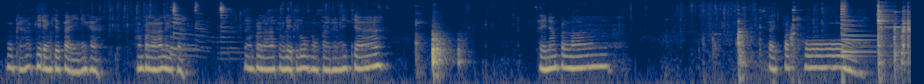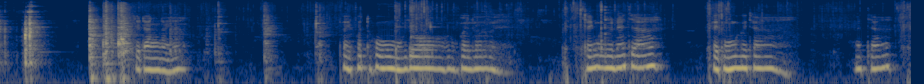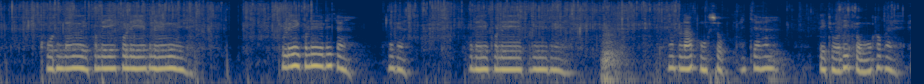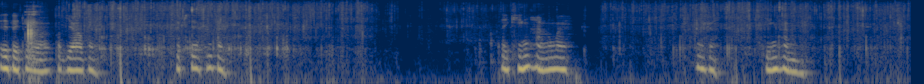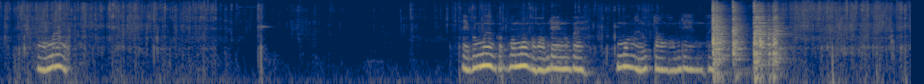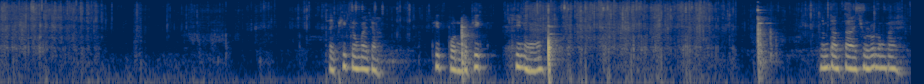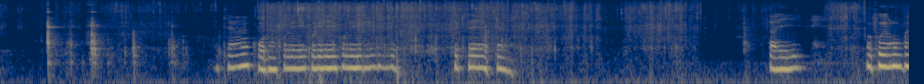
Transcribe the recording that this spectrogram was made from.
นี่ค่ะพี่แดงจะใส่นี่ค่ะน้ำปลาเลยจ้ะน้ำปลาร้าสำเร็จรูปลงไปแล้วนะจ๊ะใส่น้ำปลาใส่ปลาโทจะดังหน่อยนะ ใส่ปลาทูหมูยอลงไปเลย ใช้มือนะจ๊ะ ใส่ถุงมือจ้า นะจ๊ะ คนเลย คนเลคนเลคนเลยคนเลคนเลเลยจ้ะนี่ค่ะคนเลคนเลคนเลเลยน้ำปลาผงสุกนะจ๊ะ ใส่ถั่วที่สงเข้าไปเอ้ใส่ถั่วฝักยาวไปแซ่บๆนี่จ้ะใส่ขิงหั่นลงไปนี่ค่ะ ขิงหั่นหอมมากใส่มะม่วงกับมะม่วงกับหอมแดงลงไปมะม่วงหั่นลูกเตาหอมแดงลงไปใส่พริกลงไปจ้ะพริกป่นกับพริกขี้หนูน้ำตาลทรายชูรสลงไปนะ จ้าคนโคเลโคเลโคเลแซ่บแซ่บๆจ้าใส่มะเฟืองลงไป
